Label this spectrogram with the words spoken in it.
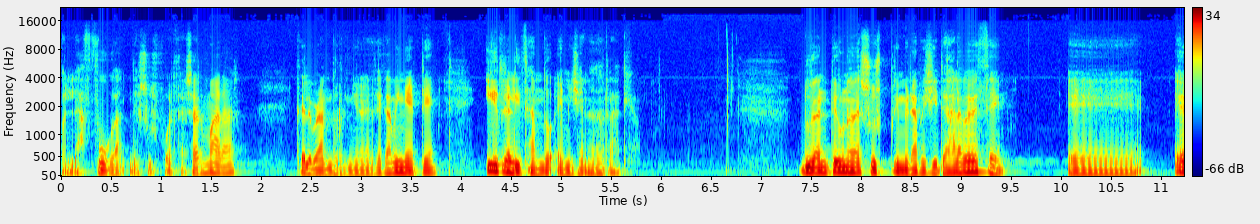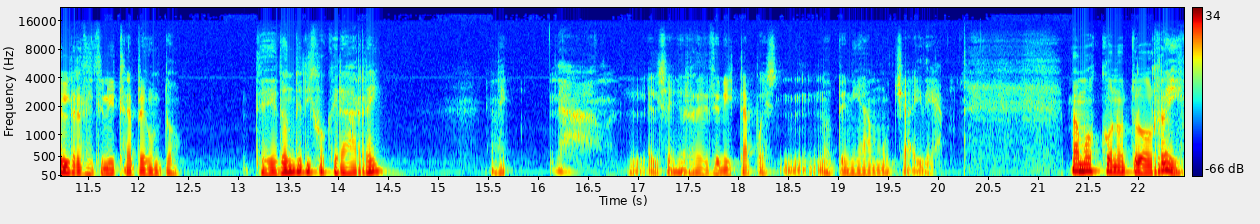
la fuga de sus fuerzas armadas, celebrando reuniones de gabinete y realizando emisiones de radio. Durante una de sus primeras visitas a la BBC, eh, el recepcionista le preguntó, ¿de dónde dijo que era rey? El señor recepcionista pues no tenía mucha idea. Vamos con otro rey,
